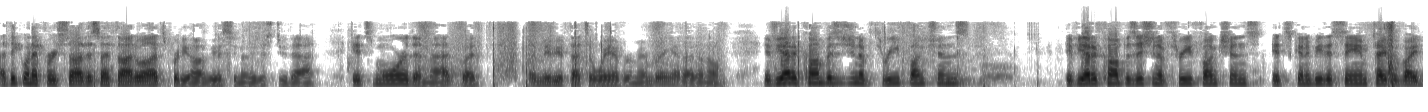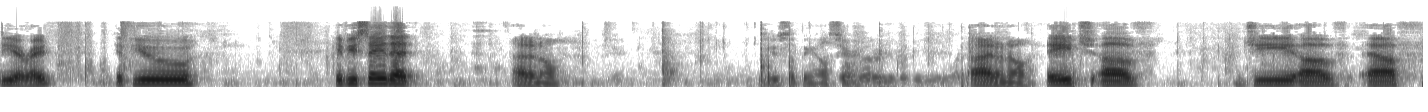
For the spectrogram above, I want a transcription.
I think when I first saw this, I thought, well, that's pretty obvious. You know, you just do that. It's more than that, but maybe if that's a way of remembering it, I don't know. If you had a composition of three functions, if you had a composition of three functions, it's going to be the same type of idea, right? If you if you say that, I don't know, use something else here. I don't know. H of G of F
